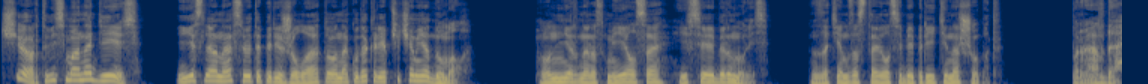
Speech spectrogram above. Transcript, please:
«Чёрт, весьма надеюсь. Если она все это пережила, то она куда крепче, чем я думал. Он нервно рассмеялся, и все обернулись. Затем заставил себя перейти на шепот. «Правда?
